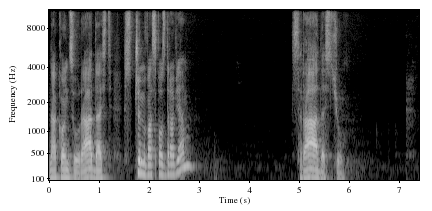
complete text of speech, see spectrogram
Na końcu radość. Z czym Was pozdrawiam? Z radością.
